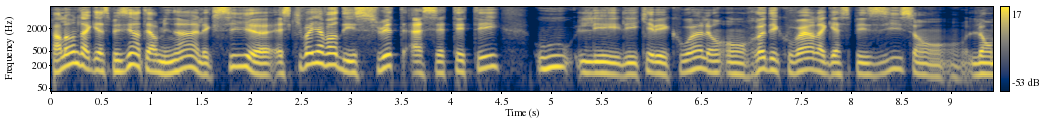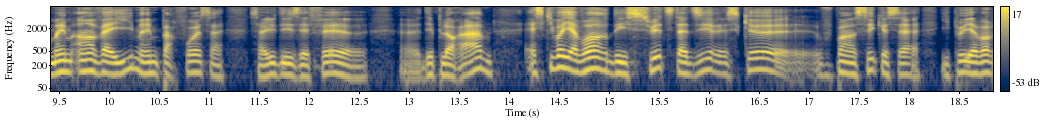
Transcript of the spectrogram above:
Parlons de la Gaspésie en terminant, Alexis. Euh, est-ce qu'il va y avoir des suites à cet été où les, Québécois ont redécouvert la Gaspésie, l'ont même envahi, même parfois ça, a eu des effets euh, déplorables. Est-ce qu'il va y avoir des suites, c'est-à-dire est-ce que vous pensez que ça, il peut y avoir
